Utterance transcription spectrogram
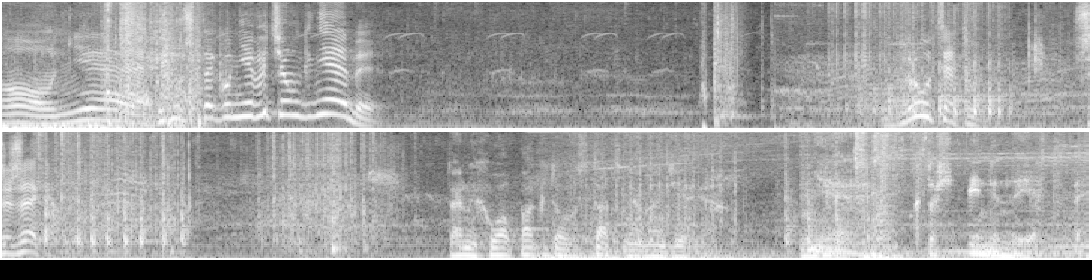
O nie, już tego nie wyciągniemy. Wrócę tu. Przyrzekam. Ten chłopak to ostatnia nadzieja. Nie, ktoś inny jest też.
